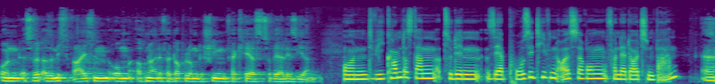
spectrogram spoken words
Und es wird also nicht reichen, um auch nur eine Verdoppelung des Schienenverkehrs zu realisieren. Und wie kommt es dann zu den sehr positiven Äußerungen von der Deutschen Bahn? Äh,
